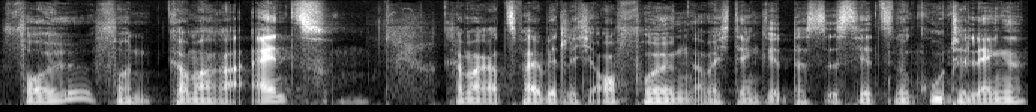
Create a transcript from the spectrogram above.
voll von Kamera 1. Kamera 2 wird gleich auch folgen, aber ich denke, das ist jetzt eine gute Länge.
